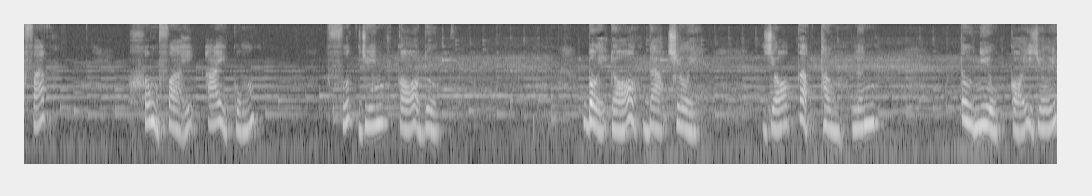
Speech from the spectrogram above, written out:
Pháp? Không phải ai cũng phước duyên có được. Bởi đó đạo trời do các thần linh, từ nhiều cõi giới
